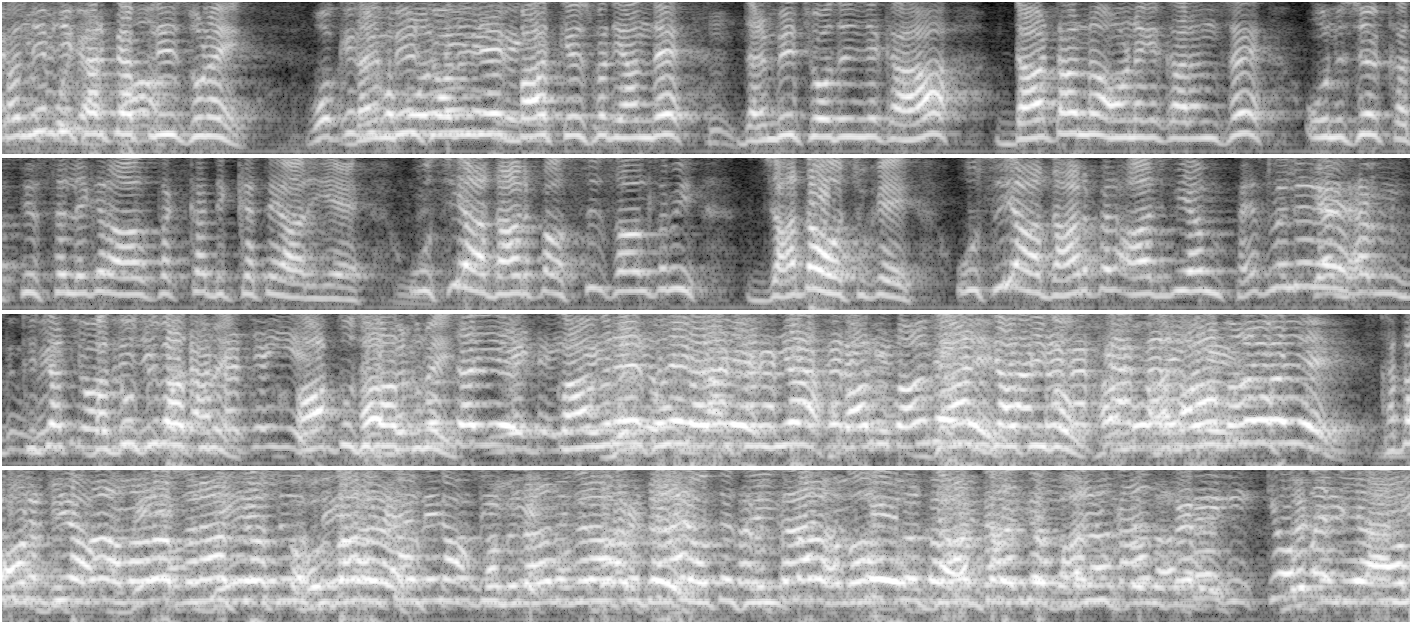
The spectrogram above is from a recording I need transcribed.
संदीप जी कृपया प्लीज़ सुने। धर्मवीर चौधरी ने एक बात के उस पर ध्यान दे। धर्मवीर चौधरी ने कहा डाटा न होने के कारण से उन्नीस इकतीस से लेकर आज तक का दिक्कतें आ रही है। उसी आधार पर अस्सी साल से भी ज़्यादा हो चुके हैं। उसी आधार पर आज भी हम फैसले ले रहे हैं। दूसरी बात सुने। आप दूसरी बात सुने। कांग्रेस ने दिया जाति को। खत्म कर दिया। अगर आप अगर आप डरे होते सही तो जाति करेगी। क्यों परेशानी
